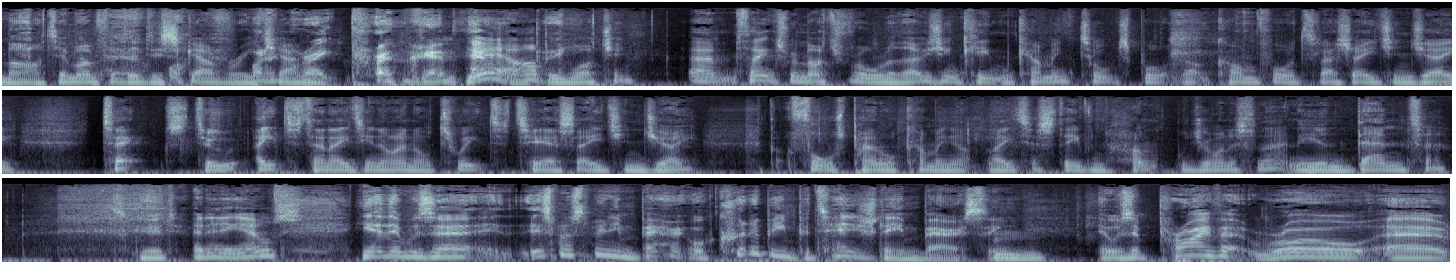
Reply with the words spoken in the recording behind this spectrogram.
Martin. One for the Discovery What a Channel. great programme that Yeah, I'll be watching. Um, thanks very much for all of those. You can keep them coming. Talksport.com forward slash H and J. Text to 8 to 1089 or tweet to TSH and J. Got a Falls panel coming up later. Stephen Hunt will join us for that. And Ian Danter. It's good. Anything else? Yeah, there was a. This must have been embarrassing, or could have been potentially embarrassing. Hmm. There was a private royal uh,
